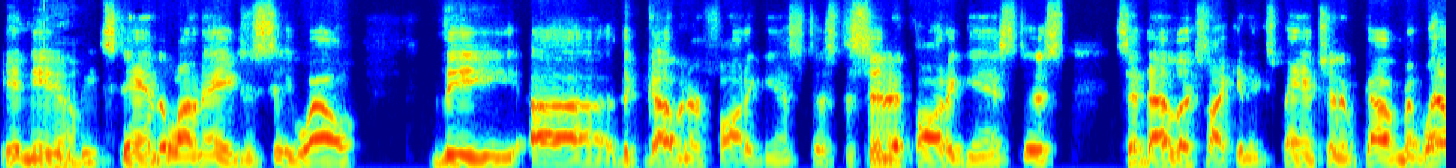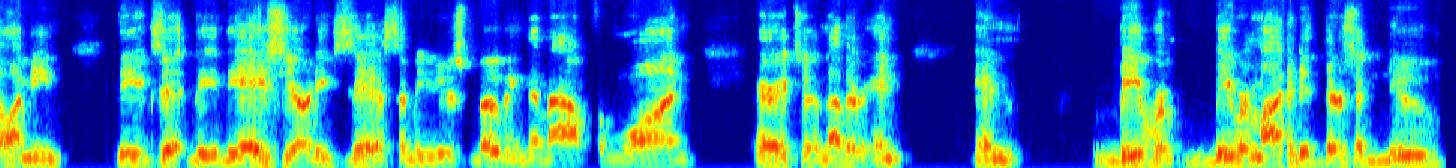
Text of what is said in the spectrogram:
it needed yeah. to be standalone agency. Well, the uh, the governor fought against us. The Senate fought against us. Said that looks like an expansion of government. Well, I mean, the exist the the agency already exists. I mean, you're just moving them out from one area to another, and and be re- be reminded there's a new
